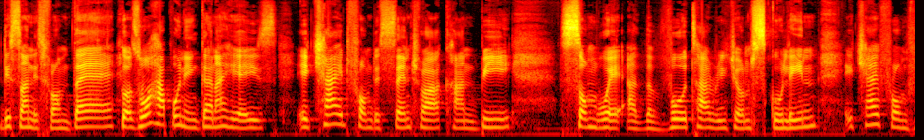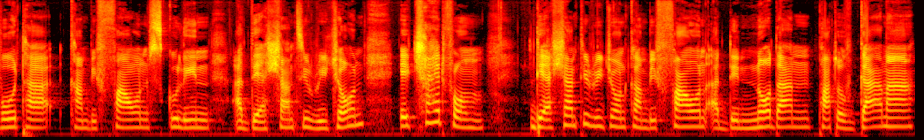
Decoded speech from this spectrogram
this one is from there. Because what happened in Ghana here is a child from the central can be somewhere at the Volta region schooling. A child from Volta can be found schooling at the Ashanti region. A child from the Ashanti region can be found at the northern part of Ghana.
